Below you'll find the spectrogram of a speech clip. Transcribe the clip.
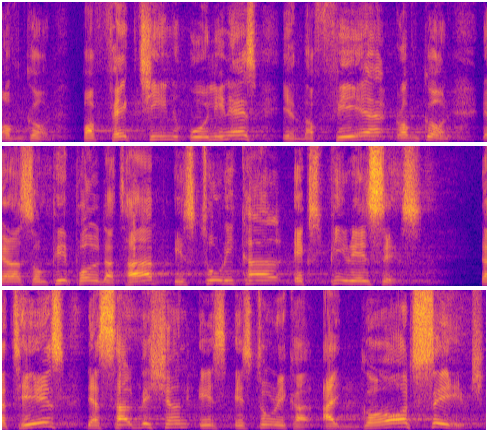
of God. Perfecting holiness in the fear of God. There are some people that have historical experiences. That is, their salvation is historical. I got saved.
